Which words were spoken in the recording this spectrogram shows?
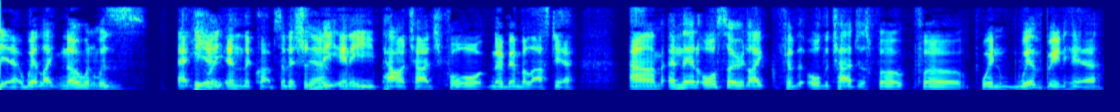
year, where like no one was actually in the club, so there shouldn't Yeah. be any power charge for November last year. Um, and then also like for the, all the charges for for when we've been here,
